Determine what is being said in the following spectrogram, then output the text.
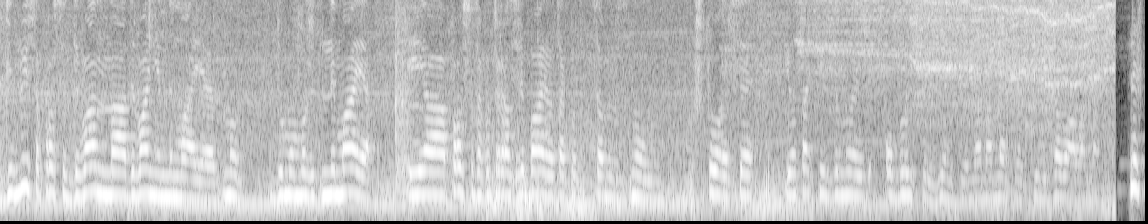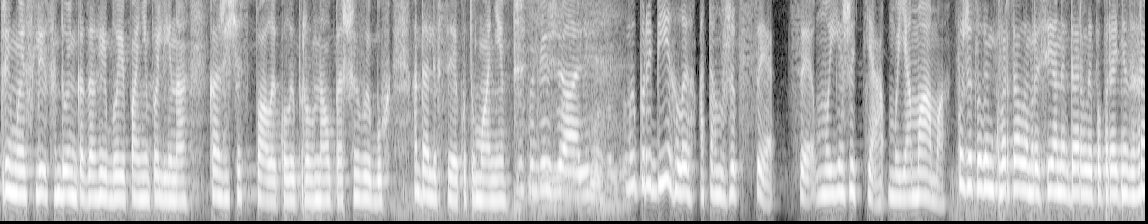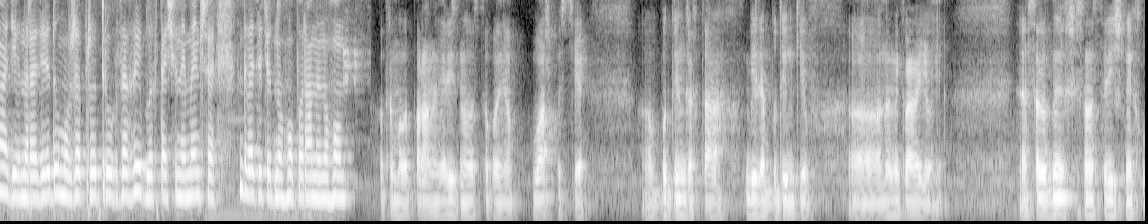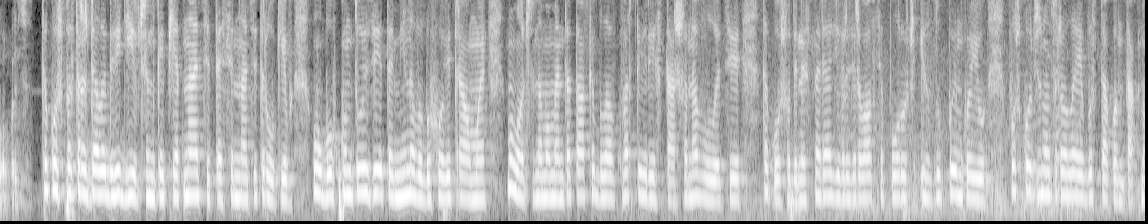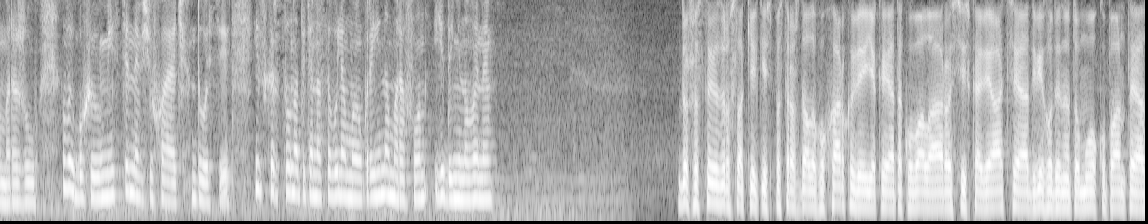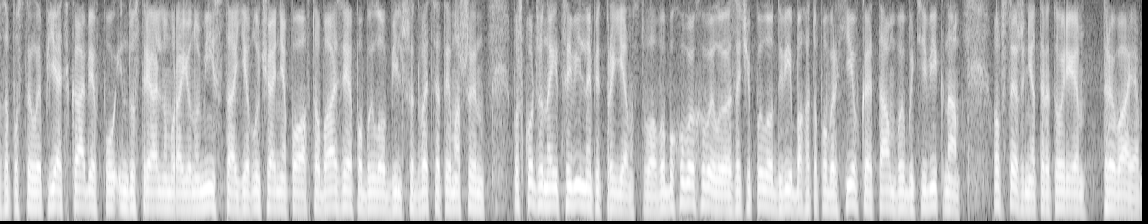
Дивлюся, просто диван на дивані немає. Ну, думаю, може немає. І я просто так от розгрібаю, так от там, ну, штори це. І отак підо мною обличчя жінки, вона мертва під завалами. Не стримує сліз донька загиблої пані Поліна. Каже, ще спали, коли пролунав перший вибух, а далі все як у тумані. Ми Побіжали. Ми прибігли, а там вже все. Це моє життя, моя мама. По житловим кварталам росіяни вдарили попередні зградів. Наразі відомо вже про трьох загиблих та щонайменше 21 пораненого. отримали поранення різного ступеню важкості е, в будинках та біля будинків е, на мікрорайоні. Серед них 16-річний хлопець. Також постраждали дві дівчинки 15 та 17 років. Обох контузії та мінно-вибухові травми. Молодша на момент атаки була в квартирі, старша на вулиці. Також один із снарядів розірвався поруч із зупинкою. Пошкоджено тролейбус та контактну мережу. Вибухи у місті не вщухають досі. Із Херсона Тетяна Савуля, Моя Україна, марафон. Єдині новини. До шести зросла кількість постраждалих у Харкові, який атакувала російська авіація. Дві години тому окупанти запустили п'ять кабів по індустріальному району міста. Є влучання по автобазі, побило більше 20 машин. Пошкоджене і цивільне підприємство. Вибуховою хвилею зачепило дві багатоповерхівки. Там вибиті вікна. Обстеження території триває.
